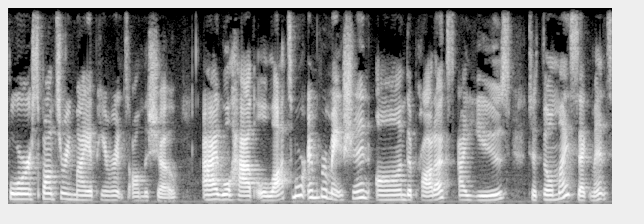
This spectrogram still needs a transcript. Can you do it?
for sponsoring my appearance on the show. I will have lots more information on the products I use to film my segments,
